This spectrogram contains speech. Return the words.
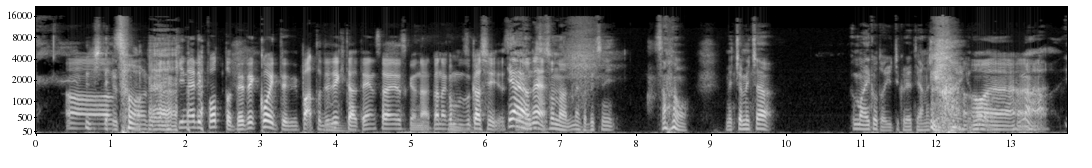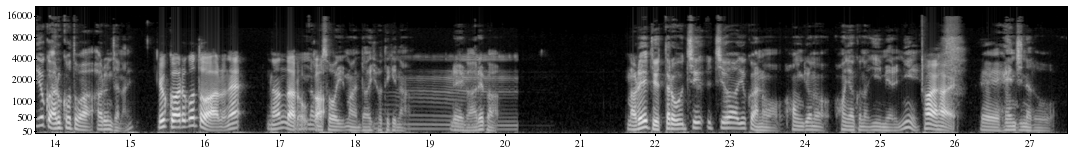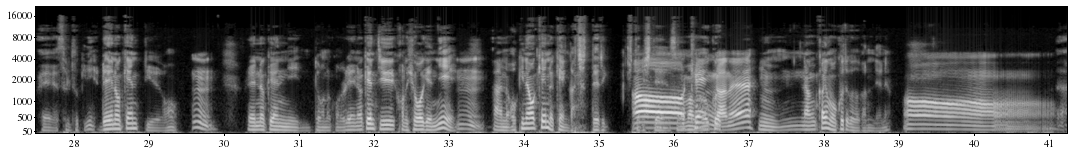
あ してーるそれ、いきなりポッと出てこいって、パッと出てきたら天才ですけど、なかなか難しいですいや、よね。そんな、なんか別に、その、めちゃめちゃ、うまいことを言ってくれって話じゃないけど、まあ、よくあることはあるんじゃない？よくあることはあるね。なんだろうかなんか。そういう、まあ代表的な。例があればうんまあ例と言ったら、うち、うちはよくあの、本業の翻訳の E メールに、はいはい。えー返事などを、えーするときに、例の件っていうのを、うん。例の件に、どうのこの例の件っていうこの表現に、うん。あの、沖縄県の県がちょっと出てきたりして、そのまま剣送る。がね。うん、何回も送ったことがあるんだよね。あ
